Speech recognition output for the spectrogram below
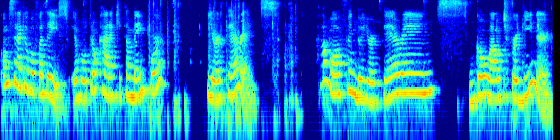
Como será que eu vou fazer isso? Eu vou trocar aqui também por your parents? How often do your parents go out for dinner?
